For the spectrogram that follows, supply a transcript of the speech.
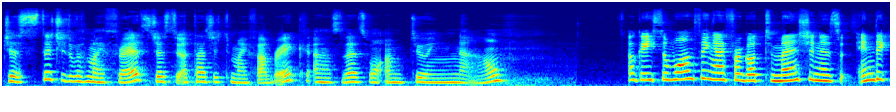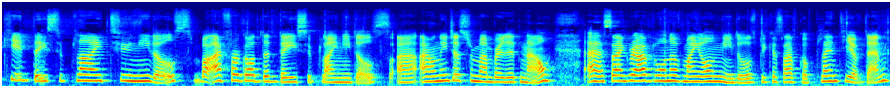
just stitch it with my threads just to attach it to my fabric. Uh, so that's what I'm doing now. Okay, so one thing I forgot to mention is in the kit they supply two needles, but I forgot that they supply needles. Uh, I only just remembered it now, uh, so I grabbed one of my own needles because I've got plenty of them.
